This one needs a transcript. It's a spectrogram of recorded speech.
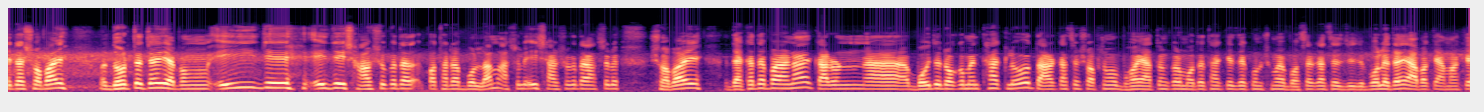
এটা সবাই ধরতে চাই এবং এই যে এই যে সাহসিকতা কথাটা বললাম, আসলে এই সাহসিকতা আসলে সবাই দেখাতে পারে না। কারণ বৈধ ডকুমেন্ট থাকলেও তার কাছে সবসময় ভয়, আতঙ্কের মধ্যে থাকে যে কোন সময় বসের কাছে বলে দেয়, আবাকে আমাকে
